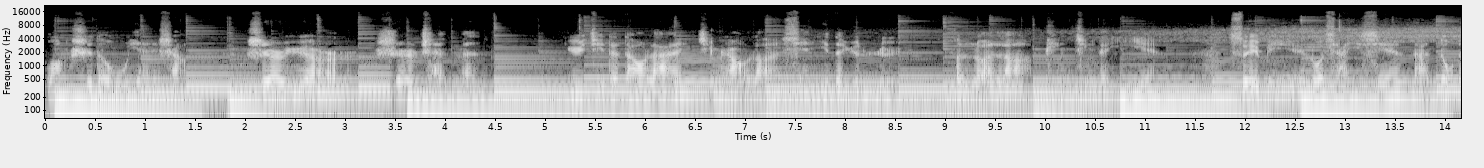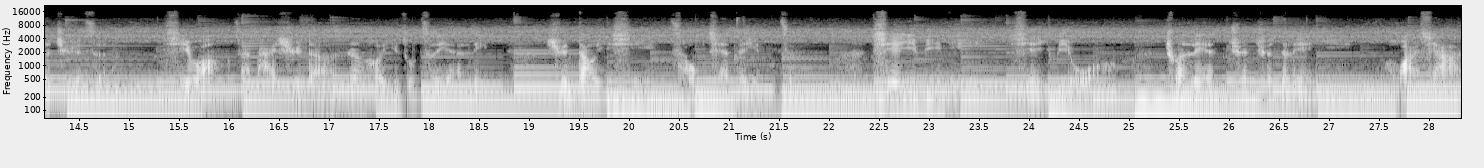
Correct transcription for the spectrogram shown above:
往事的屋檐上，时而悦耳，时而沉闷。雨季的到来惊扰了弦音的韵律，纷乱了平静的一夜。随笔落下一些难懂的句子，希望在排序的任何一组字眼里，寻到一些从前的影子。写一笔你，写一笔我，串联圈圈的涟漪，画下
